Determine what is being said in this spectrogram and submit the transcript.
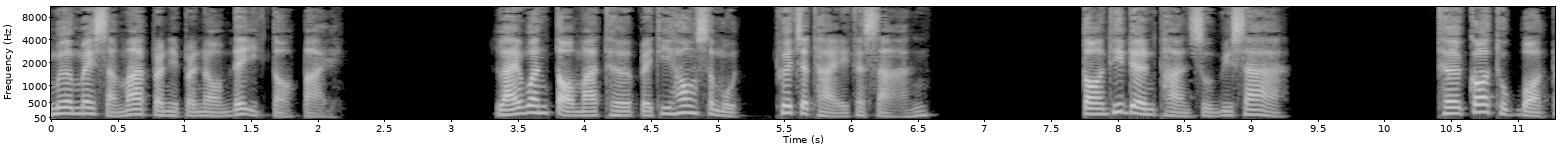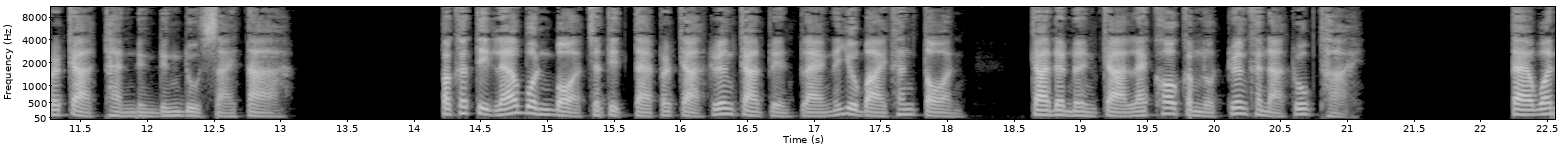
เมื่อไม่สามารถประนิประนอมได้อีกต่อไป หลายวันต่อมาเธอไปที่ห้องสมุดเพื่อจะถ่ายเอกสาร ตอนที่เดินผ่านศูนย์วีซ่า เธอก็ถูกบอร์ดประกาศแผ่นหนึ่งดึงดูดสายตา ปกติแล้วบนบอร์ดจะติดแต่ประกาศเรื่องการเปลี่ยนแปลงนโยบายขั้นตอน การดำเนินการและข้อกำหนดเรื่องขนาดรูปถ่าย แต่วัน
